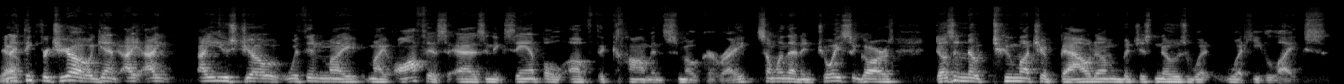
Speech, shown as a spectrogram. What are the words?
And I think for Joe, again, I, I I use Joe within my my office as an example of the common smoker, right? Someone that enjoys cigars, doesn't know too much about them, but just knows what what he likes.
